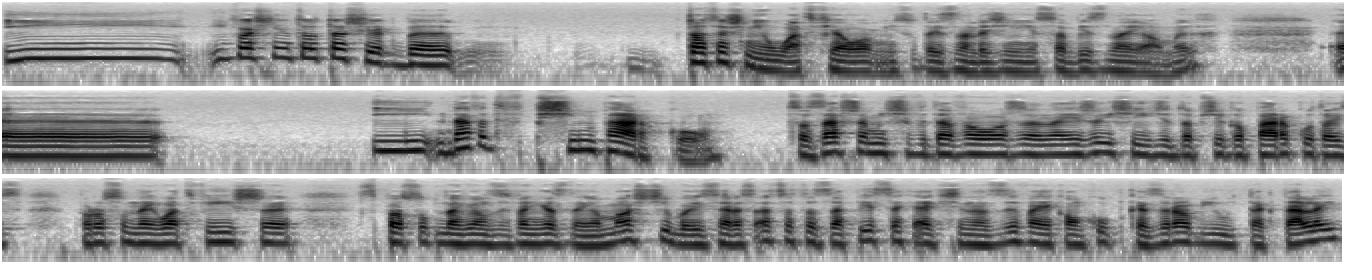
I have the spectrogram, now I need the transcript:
I, I właśnie to też jakby, to też nie ułatwiało mi tutaj znalezienie sobie znajomych. E, I nawet w psim parku, co zawsze mi się wydawało, że no jeżeli się idzie do psiego parku, to jest po prostu najłatwiejszy sposób nawiązywania znajomości, bo jest zaraz, a co to za piesek, jak się nazywa, jaką kubkę zrobił i tak dalej.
